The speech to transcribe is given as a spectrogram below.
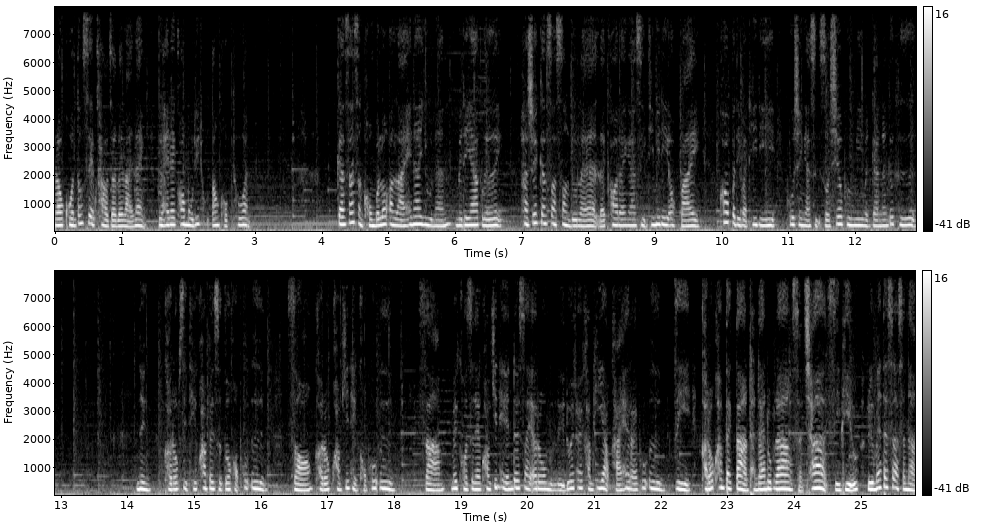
เราควรต้องเสพข่าวจากหลายๆแหล่งเพื่อให้ได้ข้อมูลที่ถูกต้องครบถ้วน การสร้างสังคมบนโลกออนไลน์ให้น่าอยู่นั้นไม่ได้ยากเลย หากช่วยกันสอดส่องดูแล และคอยรายงานสิ่งที่ไม่ดีออกไป ข้อปฏิบัติที่ดี ผู้ใช้งานสื่อโซเชียลพึงมีเหมือนกันนั่นก็คือ 1. เคารพสิทธิความเป็นส่วนตัวของผู้อื่น 2. เคารพความคิดเห็นของผู้อื่น 3. ไม่ควรแสดงความคิดเห็นโดยใส่อารมณ์หรือด้วยถ้อยคำที่หยาบคายให้ร้ายผู้อื่น 4. เคารพความแตกต่างทางด้านรูปร่าง สัญชาติ สีผิว หรือแม้แต่ศาสนา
